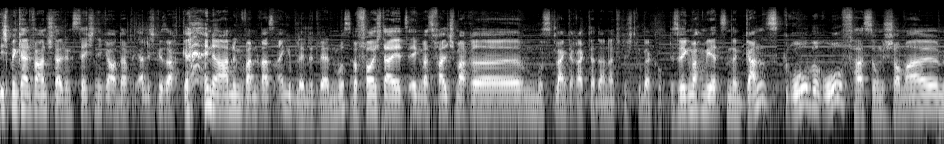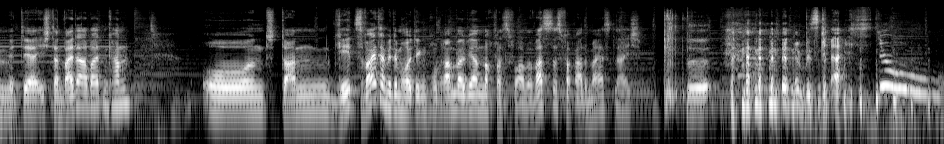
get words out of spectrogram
ich bin kein Veranstaltungstechniker und habe ehrlich gesagt keine Ahnung, wann was eingeblendet werden muss. Bevor ich da jetzt irgendwas falsch mache, muss Klangcharakter da natürlich drüber gucken. Deswegen machen wir jetzt eine ganz grobe Rohfassung schon mal, mit der ich dann weiterarbeiten kann. Und dann geht's weiter mit dem heutigen Programm, weil wir haben noch was vor. Aber was, das verrate mal erst gleich. Bis gleich. Juhu.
